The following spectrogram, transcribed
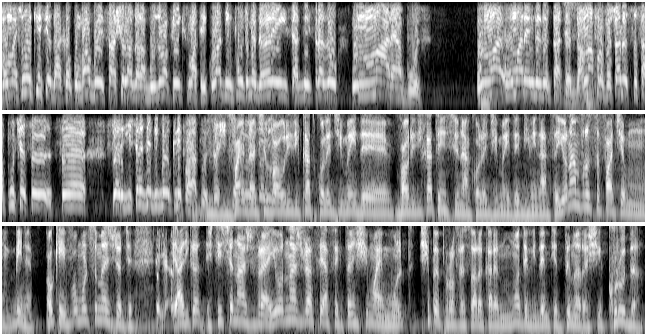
vă mai spun o chestie, dacă cumva băiețașul ăla de la Buzău va fi exmatriculat, din punctul meu de vedere, îi se administrează un mare abuz. Un mare, o mare îndreptate. Doamna profesoară să se apuce să, să, să registreze videoclipul ăla. Să știe Vai, dar ce că- v-au ridicat colegii mei de... V-au ridicat tensiunea colegii mei de dimineață. Eu n-am vrut să facem... Bine, ok, vă mulțumesc, George. Adică, știți ce n-aș vrea? Eu n-aș vrea să-i afectăm și mai mult și pe profesoară care, în mod evident, e tânără și crudă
